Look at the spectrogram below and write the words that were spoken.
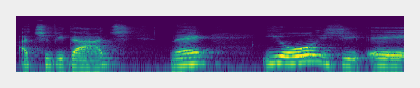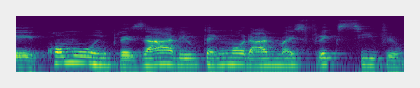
atividade, né? E hoje, é, como empresária, eu tenho um horário mais flexível,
